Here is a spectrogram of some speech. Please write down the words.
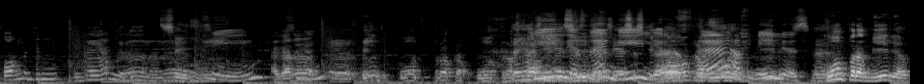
forma de, de ganhar grana, né? Sim. Assim, Sim. A galera sim. é, vende ponto, troca ponto, troca Tem Milhas, tem né? Milhas, compram né? muito As milhas. É. Compra milha,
